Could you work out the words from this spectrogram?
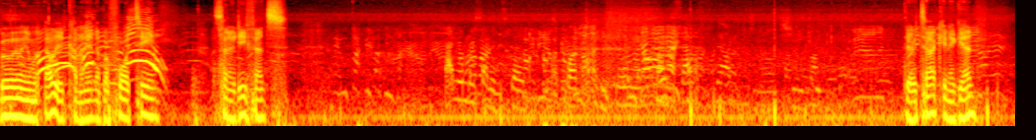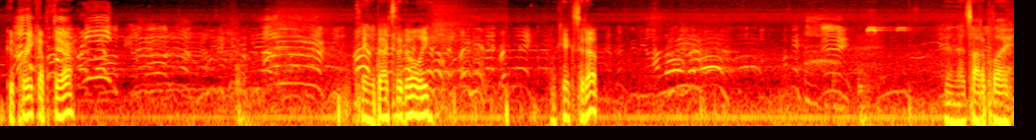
William Elliott coming in, number 14, center defense. That number good. Well, he's doing it all himself. They're attacking again. Good break up there. Playing it back to the goalie. Who kicks it up. And that's out of play.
